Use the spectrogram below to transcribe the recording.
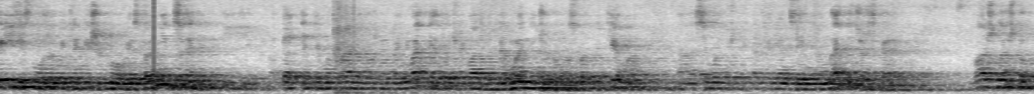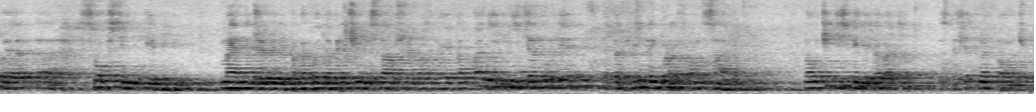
кризис, может быть, напишет новые страницы. И опять-таки мы правильно должны понимать, и это очень важно для менеджеров, поскольку тема э, сегодняшней конференции именно менеджерская. Важно, чтобы э, собственники, менеджеры по какой-то причине ставшие во компании не тянули этот длинный марафон сами. Научитесь передавать эстафетную палочку.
